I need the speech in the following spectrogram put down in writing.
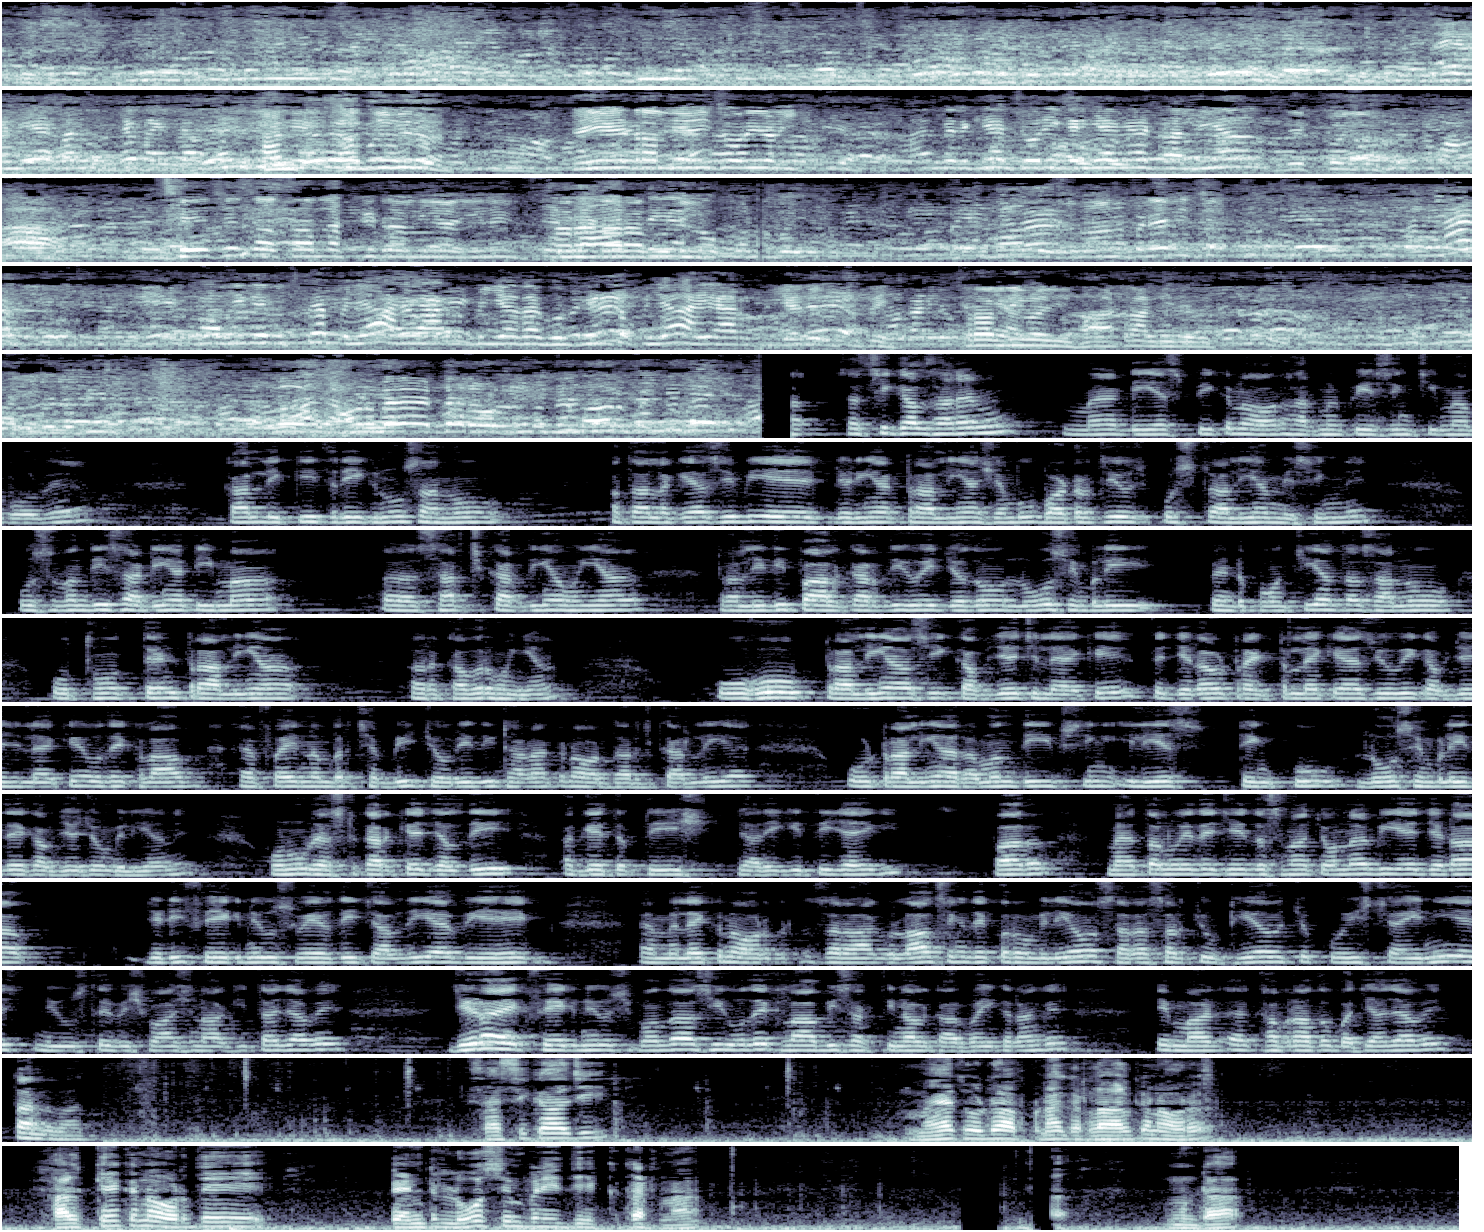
ਹਾਂਜੀ ਹਾਂਜੀ ਵੀਰ। ਨਹੀਂ ਇਹ ਟਰਾਲੀਆਂ ਦੀ ਚੋਰੀ ਵਾਲੀ। ਮਿਲ ਗਈਆਂ ਚੋਰੀ ਕਰੀਆਂ ਗਈਆਂ ਟਰਾਲੀਆਂ। ਦੇਖੋ ਜੀ। 6 6 7 7 ਲੱਖ ਦੀ ਟਰਾਲੀਆਂ ਜੀ ਨੇ। ਸਾਰਾ ਸਾਰਾ ਬੁੱਢੀ ਸਮਾਨ ਪੜਿਆ ਵਿੱਚ? ਟਰਾਲੀ ਦੇ ਵਿੱਚ ਤੇ 50000 ਰੁਪਈਆ ਦਾ ਗੁਰਪ੍ਰੀਤ 50000 ਰੁਪਈਆ ਦੇ ਵਿੱਚ ਤੇ। ਟਰਾਲੀ ਵਾਲੀ। ਹਾਂ ਟਰਾਲੀ ਦੇ ਵਿੱਚ। ਹੁਣ ਮੇਰਾ ਇੱਧਰ ਰੋਡ ਸਤਿ ਸ਼੍ਰੀ ਅਕਾਲ ਸਾਰਿਆਂ ਨੂੰ। ਮੈਂ ਡੀਐਸਪੀ ਘਨੌਰ ਹਰਮਨਪ੍ਰੀਤ ਸਿੰਘ ਚੀਮਾ ਬੋਲ ਰਿਹਾ। ਕੱਲ 21 ਤਰੀਕ ਨੂੰ ਸਾਨੂੰ ਪਤਾ ਲੱਗਿਆ ਸੀ ਵੀ ਇਹ ਜਿਹੜੀਆਂ ਟਰਾਲੀਆਂ ਸ਼ੰਭੂ ਬਾਰਡਰ ਤੇ ਕੁਝ ਟਰਾਲੀਆਂ ਮਿਸਿੰਗ ਨੇ। ਉਸ ਸੰਬੰਧੀ ਸਾਡੀਆਂ ਟੀਮਾਂ ਸਰਚ ਕਰਦੀਆਂ ਹੋਈਆਂ ਟਰਾਲੀ ਦੀ ਭਾਲ ਕਰਦੀ ਹੋਈ ਜਦੋਂ ਲੋ ਸਿੰਬਲੀ ਪਿੰਡ ਪਹੁੰਚੀਆਂ ਤਾਂ ਸਾਨੂੰ ਉੱਥੋਂ ਤਿੰਨ ਟਰਾਲੀਆਂ ਰਿਕਵਰ ਹੋਈਆਂ। ਉਹ ਟਰਾਲੀਆਂ ਅਸੀਂ ਕਬਜ਼ੇ 'ਚ ਲੈ ਕੇ ਤੇ ਜਿਹੜਾ ਉਹ ਟਰੈਕਟਰ ਲੈ ਕੇ ਆਇਆ ਸੀ ਉਹ ਵੀ ਕਬਜ਼ੇ 'ਚ ਲੈ ਕੇ ਉਹਦੇ ਖਿਲਾਫ ਐਫ ਆਈ ਨੰਬਰ 26 ਚੋਰੀ ਦੀ ਥਾਣਾ ਘਨੌਰ ਦਰਜ ਕਰ ਲਈ ਹੈ। ਉਹ ਟਰਾਲੀਆਂ ਰਮਨਦੀਪ ਸਿੰਘ, ਇਲੀਅਸ ਟਿੰਕੂ, ਲੋ ਸਿੰਬਲੀ ਦੇ ਕਬਜ਼ੇ 'ਚੋਂ ਮਿਲੀਆਂ ਨੇ। ਉਹਨੂੰ ਅਰੈਸਟ ਕਰਕੇ ਜਲਦੀ ਅੱਗੇ ਤਫਤੀਸ਼ ਜਾਰੀ ਕੀਤੀ ਜਾਏਗੀ। ਪਰ ਮੈਂ ਤੁਹਾਨੂੰ ਇਹਦੇ 'ਚ ਇਹ ਦੱਸਣਾ ਚਾਹੁੰਦਾ ਵੀ ਇਹ ਜਿਹੜਾ, ਜਿਹੜੀ ਫੇਕ ਨਿਊਜ਼ ਸਵੇਰ ਦੀ ਚੱਲ ਰਹੀ ਹੈ ਵੀ ਇਹ ਐਮਐਲਏ ਘਨੌਰ ਸਰਾ ਗੁਲਾਲ ਸਿੰਘ ਦੇ ਘਰੋਂ ਮਿਲੀ ਉਹ ਸਰਾਸਰ ਝੂਠੀ ਹੈ ਉਹ 'ਚ ਕੋਈ ਸੱਚਾਈ ਨਹੀਂ, ਇਸ ਨਿਊਜ਼ ਤੇ ਵਿਸ਼ਵਾਸ ਨਾ ਕੀਤਾ ਜਾਵੇ। ਜਿਹੜਾ ਇੱਕ ਫੇਕ ਨਿਊਜ਼ ਛਪਾਉਂਦਾ ਅਸੀਂ ਉਹਦੇ ਖਿਲਾਫ ਵੀ ਸਖਤੀ ਨਾਲ ਕਾਰਵਾਈ ਕਰਾਂਗੇ। ਇਹ ਖਬਰਾਂ ਤੋਂ ਬਚਿਆ ਜਾਵੇ। ਧੰਨਵਾਦ। ਸਤਿ ਸ਼੍ਰੀ ਅਕਾਲ ਜੀ। ਮੈਂ ਤੁਹਾਡਾ ਆਪਣਾ ਗਰਲਾਲ ਘਨੌਰ। ਹਲਕੇ ਘਨੌਰ ਦੇ ਪਿੰਡ ਲੋਹ ਸਿੰਬਲੀ ਦੀ ਇੱਕ ਘਟਨਾ ਮੁੰਡਾ,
